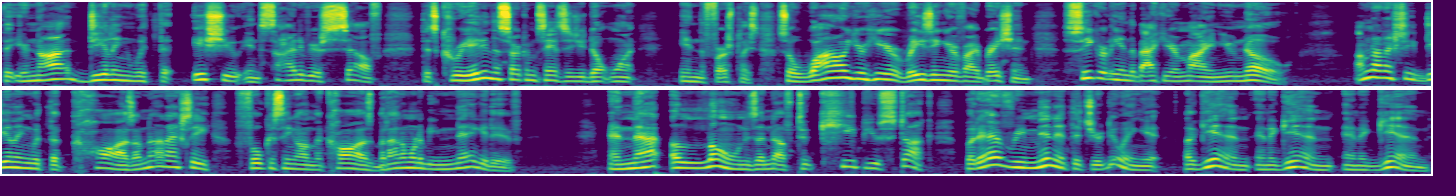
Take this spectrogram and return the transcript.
that you're not dealing with the issue inside of yourself that's creating the circumstances you don't want in the first place. So while you're here raising your vibration, secretly in the back of your mind, you know I'm not actually dealing with the cause. I'm not actually focusing on the cause, but I don't want to be negative. And that alone is enough to keep you stuck. But every minute that you're doing it, again and again and again,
